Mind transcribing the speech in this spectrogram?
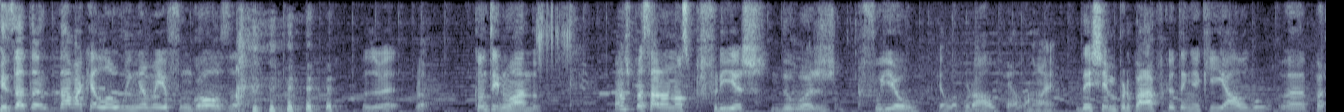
exatamente, dava aquela unha meio fungosa. Estás a ver? Pronto. Continuando, vamos passar ao nosso preferias de hoje, que fui eu elaborá-lo, É lá. não é? Deixem-me preparar porque eu tenho aqui algo ah, pa-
